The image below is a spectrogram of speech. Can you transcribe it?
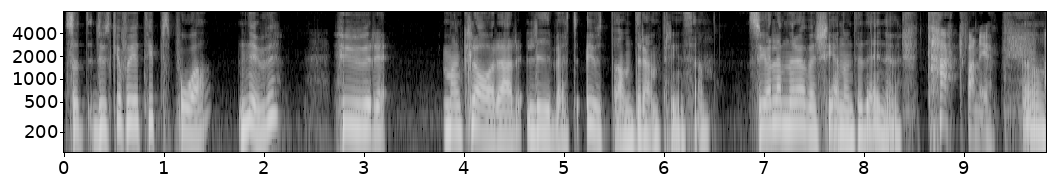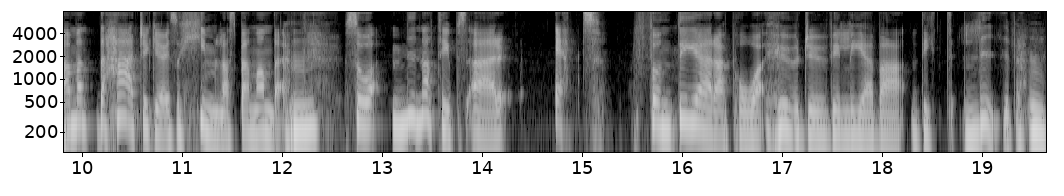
Så att du ska få ge tips på nu hur man klarar livet utan drömprinsen. Så jag lämnar över scenen till dig nu. Tack Fanny! Ja. men det här tycker jag är så himla spännande. Mm. Så mina tips är ett, Fundera på hur du vill leva ditt liv. Mm.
